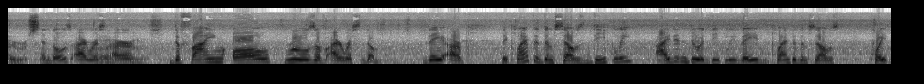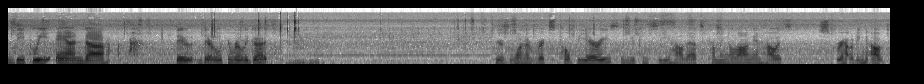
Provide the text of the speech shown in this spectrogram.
iris. though. And those iris Oh, are goodness. defying all rules of irisdom. They are they planted themselves deeply. I didn't do it deeply. They planted themselves quite deeply, and uh, they they're looking really good. Here's one of Rick's topiaries, and you can see how that's coming along and how it's sprouting out.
